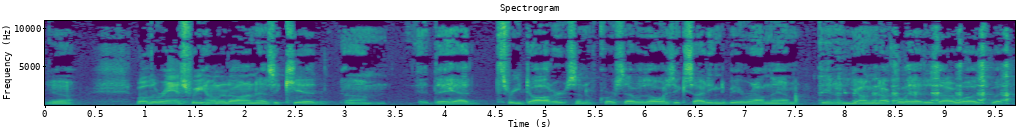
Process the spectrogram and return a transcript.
yeah. Well, the ranch we hunted on as a kid, um, they had three daughters, and of course that was always exciting to be around them, being a young knucklehead as I was. But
